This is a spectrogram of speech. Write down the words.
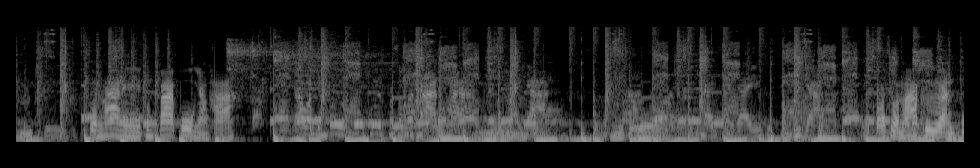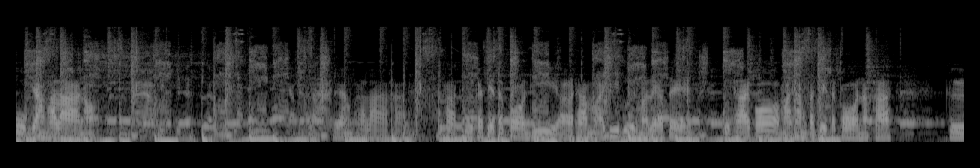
อืม ที่ส่วนมากนี่คุณป้าปลูกอย่างคะแล้ววันจะปลูกปลูกพืชผสมผสานค่ะอืมหลายอย่างมีกล้วยใดสายใดทุกสิ่งทุกอย่างแล้วก็ส่วนมากคืออันปลูกยางพาราเนาะ เกษตรกรที่เอ่อทำอาชีพอื่นมาแล้ว แต่สุดท้ายก็มาทำเกษตรกรนะคะ คือ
